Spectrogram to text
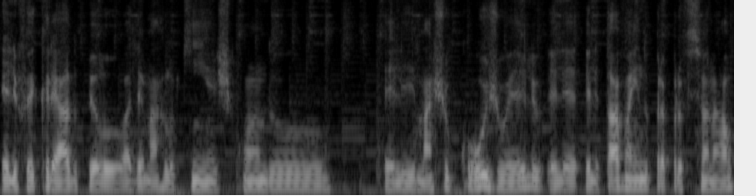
Ele foi criado pelo Ademar Luquinhas quando ele machucou o joelho, ele, ele tava indo para profissional,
